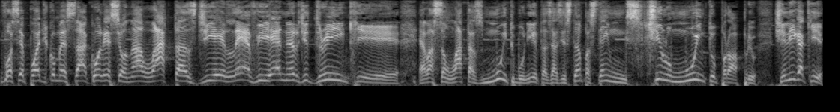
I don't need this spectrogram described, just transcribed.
você pode começar a colecionar latas de Eleve Energy Drink. Elas são latas muito bonitas, as estampas têm um estilo muito próprio. Te liga aqui:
